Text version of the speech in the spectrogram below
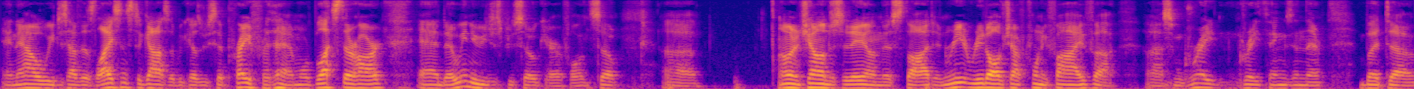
and now we just have this license to gossip because we said pray for them or bless their heart, and uh, we need to just be so careful. And so. Uh, I want to challenge us today on this thought and read, read all of chapter 25. Uh, uh, some great, great things in there. But uh,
